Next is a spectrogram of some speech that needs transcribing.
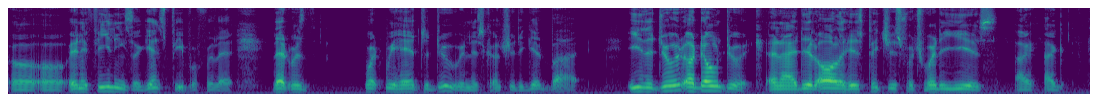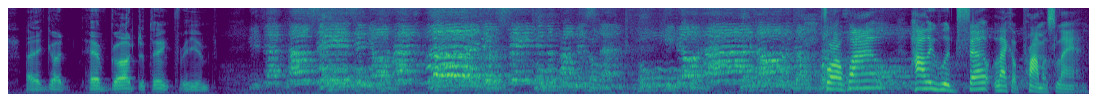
or, or any feelings against people for that? That was what we had to do in this country to get by. Either do it or don't do it. And I did all of his pictures for 20 years. I, I, I got have God to thank for him. For a while, Hollywood felt like a promised land.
